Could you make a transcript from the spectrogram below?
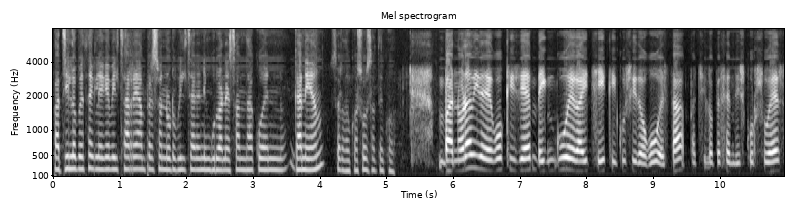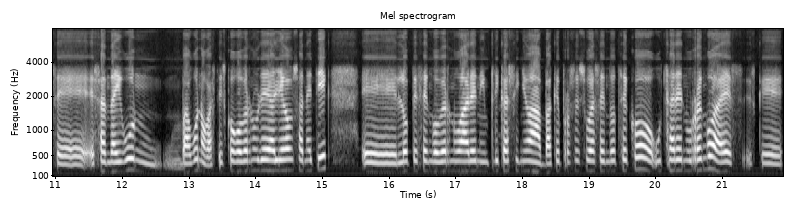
Patxi Lopezek lege biltzarrean presoen urbiltzaren inguruan esan dakoen ganean, zer daukazu esateko? Ba, norabide egokizen, behin gu egaitxik ikusi dugu, ez da? Patxi Lopezen diskursu ez, e, esan daigun, ba, bueno, gazteizko gobernure alegau zanetik, e, Lopezen gobernuaren implikazioa bake prozesua sendotzeko utzaren urrengoa ez, ezke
